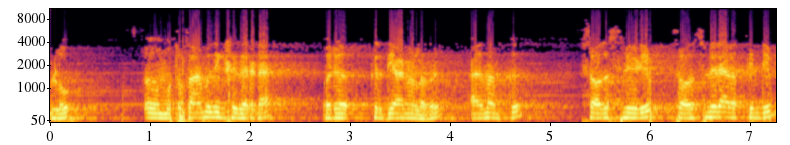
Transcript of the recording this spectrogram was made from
ഉള്ളൂ. മുത്തുസ്വാമി ദീക്ഷിതരുടെ ഒരു കൃതിയാണുള്ളത്. അത് നമുക്ക് സ്രോതസ്സിനിയുടെയും സ്രോതസ്സിന്റെ രാഗത്തിന്റെയും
